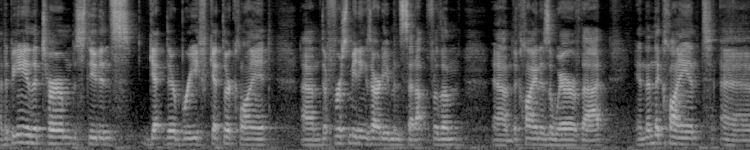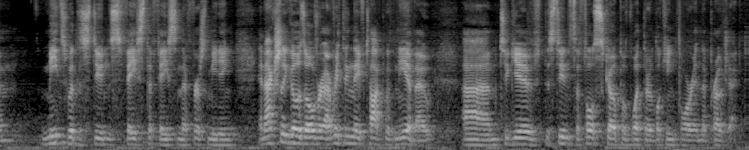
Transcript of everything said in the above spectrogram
at the beginning of the term, the students get their brief, get their client. Um, the first meeting has already been set up for them. Um, the client is aware of that. And then the client um, meets with the students face to face in their first meeting and actually goes over everything they've talked with me about um, to give the students the full scope of what they're looking for in the project.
